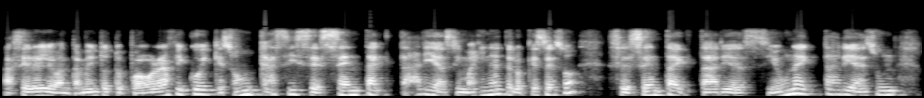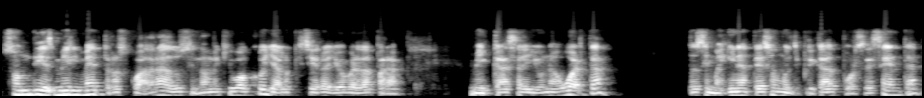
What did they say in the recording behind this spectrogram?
hacer el levantamiento topográfico y que son casi 60 hectáreas. Imagínate lo que es eso, 60 hectáreas. Si una hectárea es un, son 10 mil metros cuadrados, si no me equivoco, ya lo quisiera yo, ¿verdad? Para mi casa y una huerta. Entonces imagínate eso multiplicado por 60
